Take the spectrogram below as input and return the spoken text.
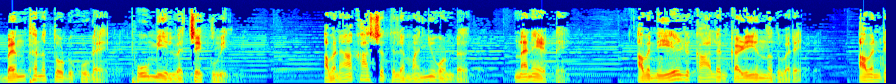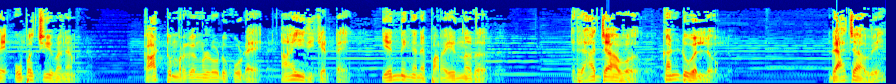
ബന്ധനത്തോടുകൂടെ ഭൂമിയിൽ വെച്ചേക്കുവിൻ. അവൻ ആകാശത്തിലെ മഞ്ഞുകൊണ്ട് നനയട്ടെ. അവൻ ഏഴ് കാലം കഴിയുന്നതുവരെ അവന്റെ ഉപജീവനം കാട്ടുമൃഗങ്ങളോടുകൂടെ ആയിരിക്കട്ടെ എന്നിങ്ങനെ പറയുന്നത് രാജാവ് കണ്ടുവല്ലോ. രാജാവേ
